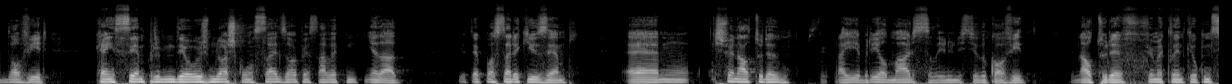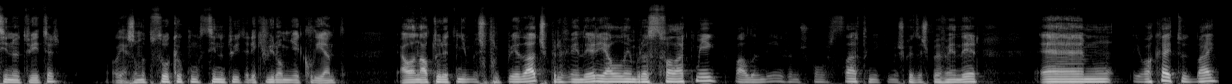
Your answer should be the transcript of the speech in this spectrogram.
de ouvir quem sempre me deu os melhores conselhos ou eu pensava que me tinha dado. E até posso dar aqui o exemplo. Um, isto foi na altura, foi para aí abril, março, ali no início do Covid. Na altura foi uma cliente que eu conheci no Twitter, aliás, uma pessoa que eu conheci no Twitter e que virou minha cliente. Ela na altura tinha umas propriedades para vender e ela lembrou-se de falar comigo. Pá, Landim, vamos conversar, tenho aqui umas coisas para vender. Um, eu, ok, tudo bem.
